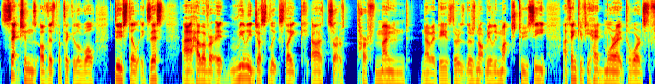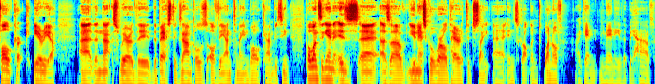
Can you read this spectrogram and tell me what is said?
sections of this particular wall do still exist. Uh, however, it really just looks like a sort of turf mound nowadays. There's there's not really much to see. I think if you head more out towards the Falkirk area, uh, then that's where the, the best examples of the Antonine Wall can be seen. But once again, it is uh, as a UNESCO World Heritage Site uh, in Scotland, one of, again, many that we have.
